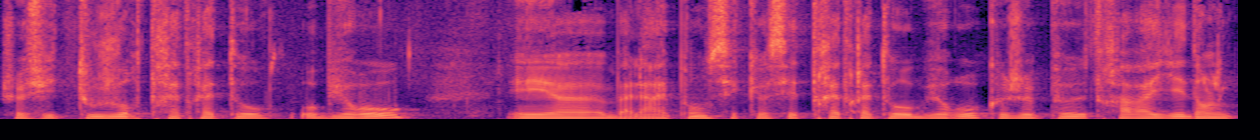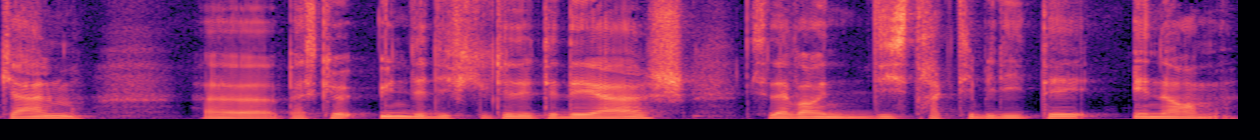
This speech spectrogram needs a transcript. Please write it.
je suis toujours très très tôt au bureau. Et bah, la réponse c'est que c'est très très tôt au bureau que je peux travailler dans le calme, euh, parce que une des difficultés du TDAH, c'est d'avoir une distractibilité énorme.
